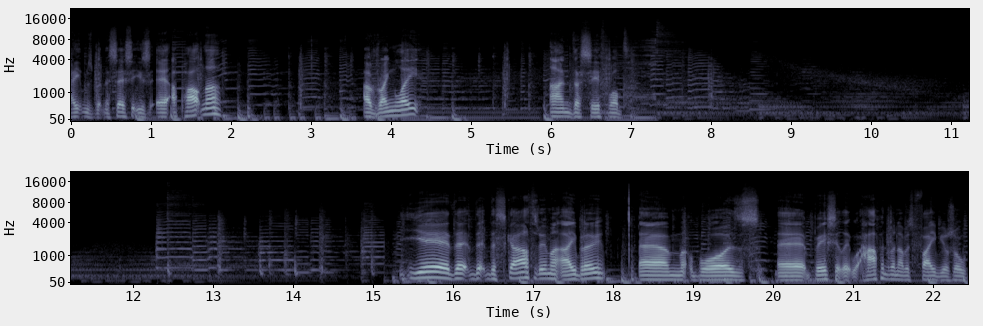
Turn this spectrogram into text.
items, but necessities. Uh, a partner, a ring light, and a safe word. Yeah, the, the, the scar through my eyebrow um, was uh, basically what happened when I was five years old.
